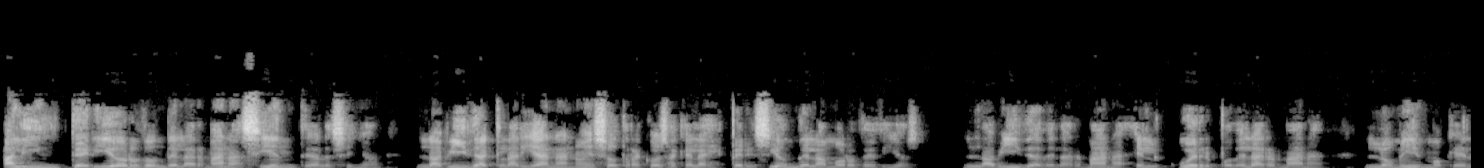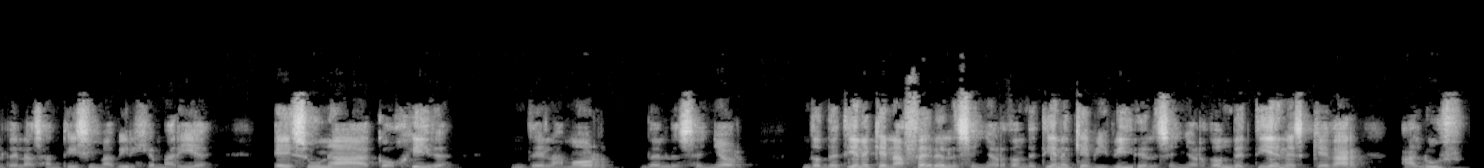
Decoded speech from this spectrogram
al interior donde la hermana siente al Señor. La vida clariana no es otra cosa que la expresión del amor de Dios la vida de la hermana, el cuerpo de la hermana, lo mismo que el de la Santísima Virgen María, es una acogida del amor del Señor, donde tiene que nacer el Señor, donde tiene que vivir el Señor, donde tienes que dar a luz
